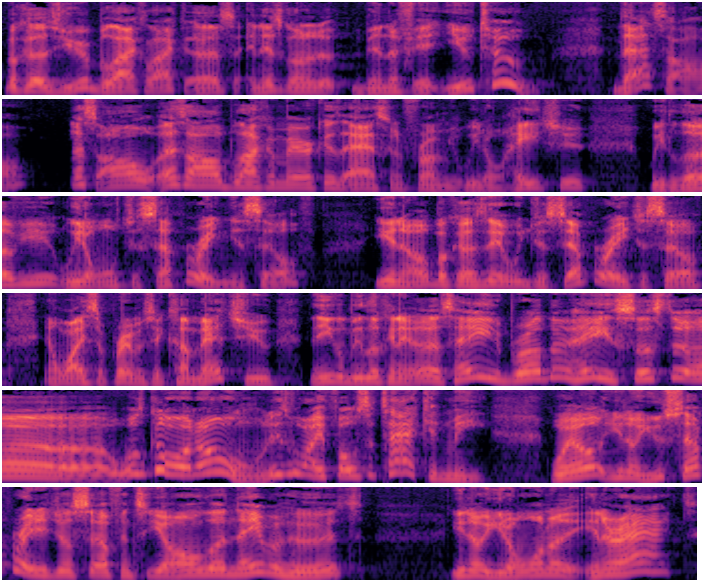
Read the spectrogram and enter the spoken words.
because you're black like us and it's going to benefit you too. That's all. That's all. That's all black America is asking from you. We don't hate you. We love you. We don't want you separating yourself you know, because then when you separate yourself and white supremacy come at you, then you're gonna be looking at us, hey brother, hey sister, uh, what's going on? These white folks attacking me. Well, you know, you separated yourself into your own little neighborhoods you know, you don't want to interact.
